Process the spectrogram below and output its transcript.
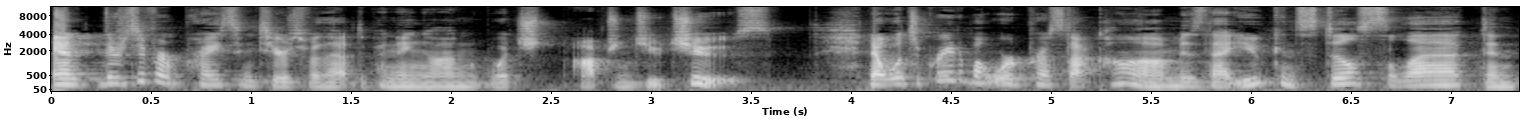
And there's different pricing tiers for that depending on which options you choose. Now, what's great about WordPress.com is that you can still select and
